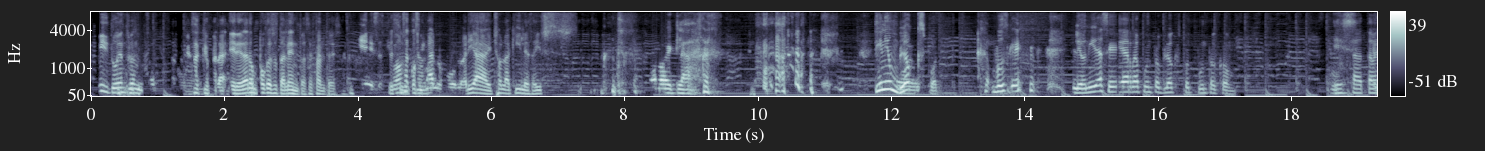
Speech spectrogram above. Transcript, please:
espíritu dentro de nosotros. Que para heredar un poco de su talento hace falta eso. Vamos a cocinarlo como lo haría Cholo Aquiles ahí. Ay, claro. Tiene un blogspot. Busque leonidasegarra.blogspot.com. Es- Está.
